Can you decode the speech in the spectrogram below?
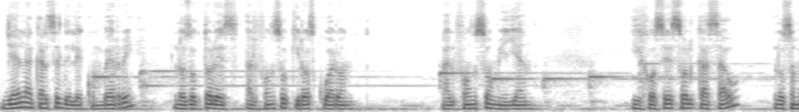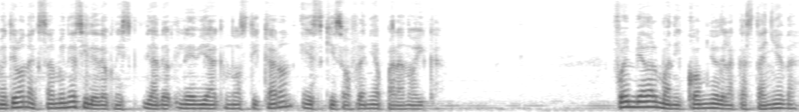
Ya en la cárcel de Lecumberri, los doctores Alfonso Quirós Cuarón, Alfonso Millán y José Sol Casau lo sometieron a exámenes y le, diagnosticaron esquizofrenia paranoica. Fue enviado al manicomio de la Castañeda.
